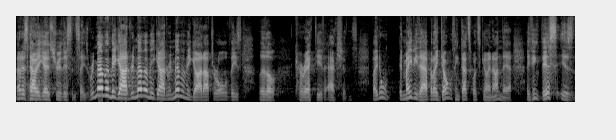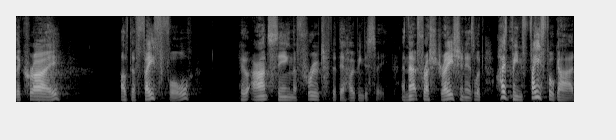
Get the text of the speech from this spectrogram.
Notice how he goes through this and says, Remember me, God, remember me, God, remember me, God, after all of these little corrective actions. But I don't, it may be that, but I don't think that's what's going on there. I think this is the cry of the faithful who aren't seeing the fruit that they're hoping to see. And that frustration is look, I've been faithful, God.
